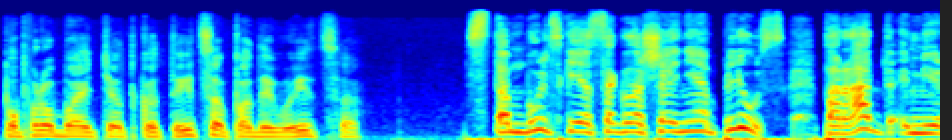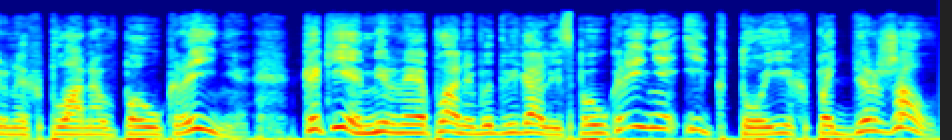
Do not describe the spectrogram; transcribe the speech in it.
попробувати откотитися, подивитися. Стамбульские соглашения плюс парад мирных планов по Украине. Какие мирные планы выдвигались по Украине и кто их поддержал?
